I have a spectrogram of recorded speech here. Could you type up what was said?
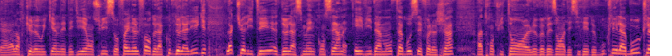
Alors que le week-end est dédié en Suisse au Final Four de la Coupe de la Ligue, l'actualité de la semaine concerne évidemment Tabo Sefolosha. À 38 ans, le Veuvezan a décidé de boucler la boucle.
